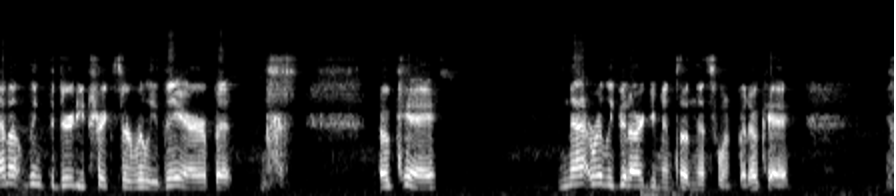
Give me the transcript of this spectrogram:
I don't think the dirty tricks are really there, but okay. Not really good arguments on this one, but okay.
